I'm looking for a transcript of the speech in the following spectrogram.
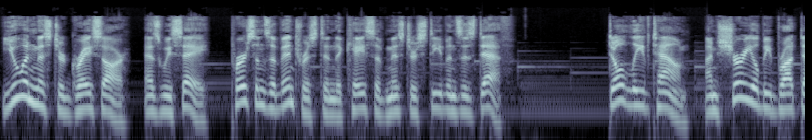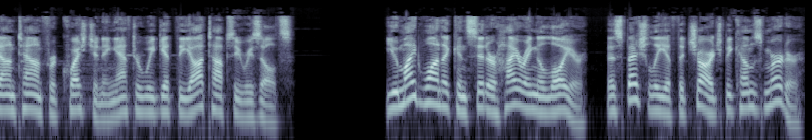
You and Mr. Grace are, as we say, persons of interest in the case of Mr. Stevens's death. Don't leave town, I'm sure you'll be brought downtown for questioning after we get the autopsy results. You might want to consider hiring a lawyer, especially if the charge becomes murder.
